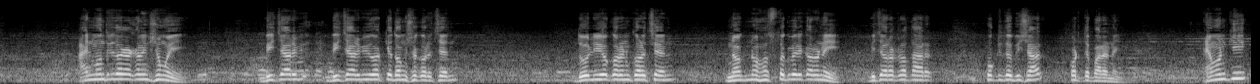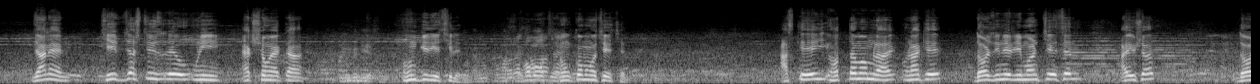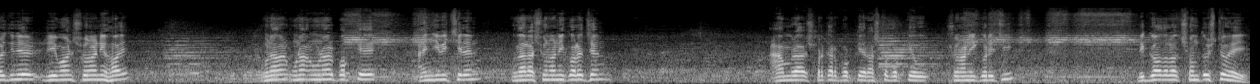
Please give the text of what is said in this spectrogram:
আইনমন্ত্রী থাকাকালীন সময়ে বিচার বিচার বিভাগকে ধ্বংস করেছেন দলীয়করণ করেছেন নগ্ন হস্তক্ষেপের কারণে বিচারকরা তার প্রকৃত বিচার করতে পারে নাই। এমনকি জানেন চিফ জাস্টিসেও উনি একসময় একটা হুমকি দিয়েছিলেন হুমকমও চেয়েছেন আজকে এই হত্যা মামলায় ওনাকে দশ দিনের রিমান্ড চেয়েছেন আয়ুষার দশ দিনের রিমান্ড শুনানি হয়। ওনার ওনার ওনার পক্ষে আইনজীবী ছিলেন ওনারা শুনানি করেছেন। আমরা সরকার পক্ষে রাষ্ট্রপক্ষেও শুনানি করেছি। বিজ্ঞ আদালত সন্তুষ্ট হয়ে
